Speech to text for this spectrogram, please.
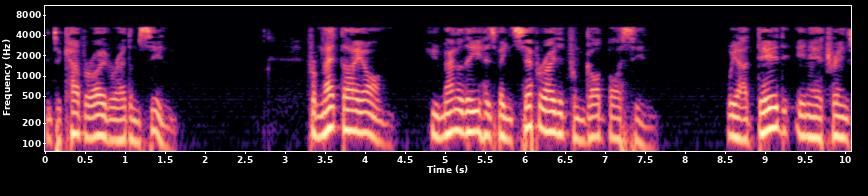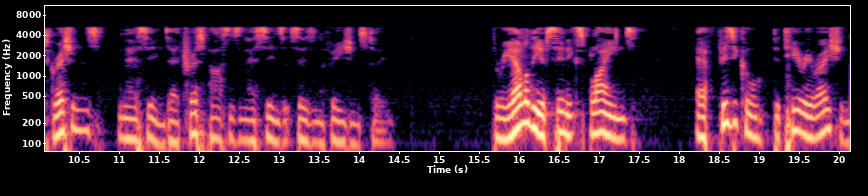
and to cover over Adam's sin. From that day on, humanity has been separated from God by sin. We are dead in our transgressions and our sins, our trespasses and our sins, it says in Ephesians 2. The reality of sin explains our physical deterioration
